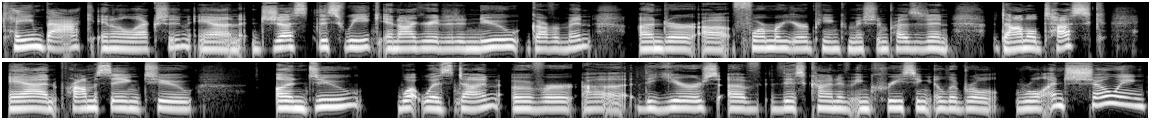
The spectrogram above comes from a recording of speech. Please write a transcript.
came back in an election and just this week inaugurated a new government under uh, former European Commission President Donald Tusk and promising to undo what was done over uh, the years of this kind of increasing illiberal rule and showing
